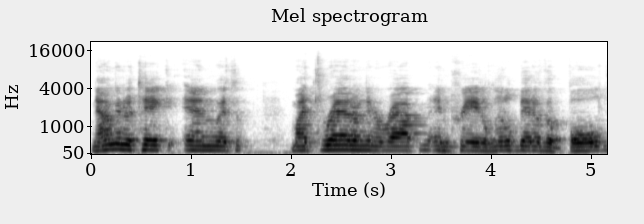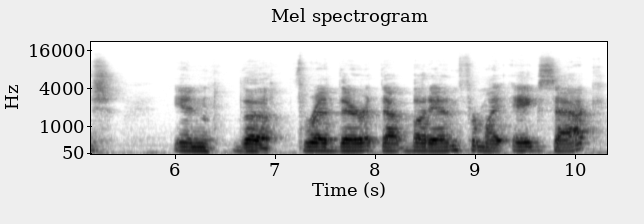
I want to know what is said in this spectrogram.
Now I'm going to take and with my thread I'm going to wrap and create a little bit of a bulge in the thread there at that butt end for my egg sac.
